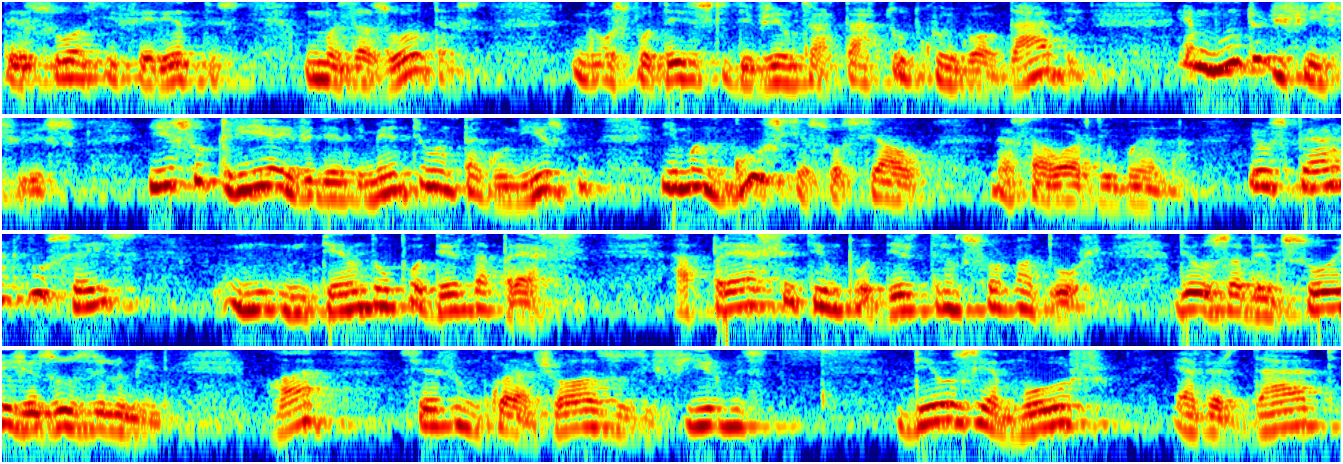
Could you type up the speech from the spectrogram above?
pessoas diferentes umas das outras, os poderes que deveriam tratar tudo com igualdade. É muito difícil isso. Isso cria, evidentemente, um antagonismo e uma angústia social nessa ordem humana. Eu espero que vocês entendam o poder da prece. A prece tem um poder transformador. Deus os abençoe, Jesus os ilumine. É? Sejam corajosos e firmes. Deus é amor, é a verdade,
